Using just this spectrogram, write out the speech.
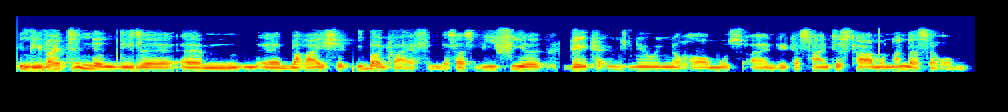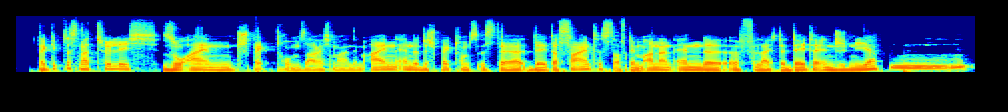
Inwieweit sind denn diese ähm, äh, Bereiche übergreifend? Das heißt, wie viel Data Engineering Know-how muss ein Data Scientist haben und andersherum? Da gibt es natürlich so ein Spektrum, sage ich mal. An dem einen Ende des Spektrums ist der Data Scientist, auf dem anderen Ende äh, vielleicht der Data Engineer. Mhm.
